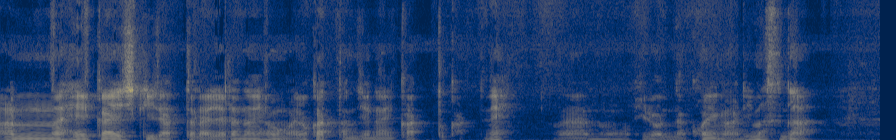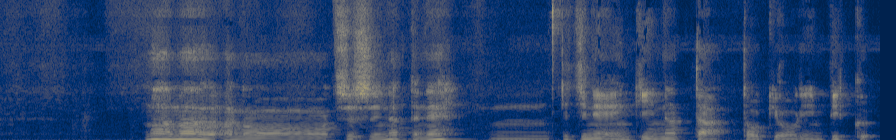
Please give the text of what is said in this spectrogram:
あんな閉会式だったらやらない方が良かったんじゃないかとかってね、あの、いろんな声がありますが、まあまあ、あの、中止になってね、うん、1年延期になった東京オリンピック、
